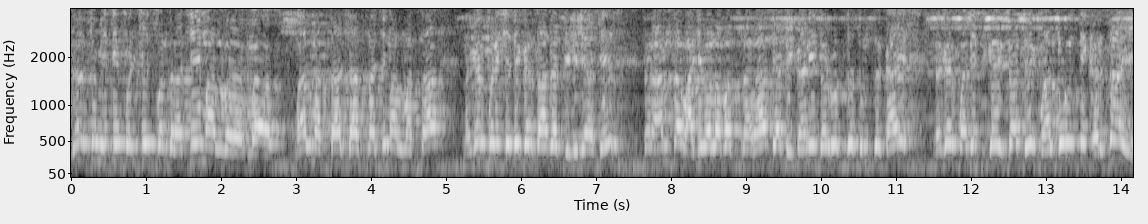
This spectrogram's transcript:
जर तुम्ही ती पंचवीस पंधराची माल म- मालमत्ता शासनाची मालमत्ता नगर परिषदेकडे ताब्यात दिलेली असेल तर आमचा भाजीवाला बसणारा त्या ठिकाणी दररोजचं तुमचं काय? नगरपालिकेचा देखभाल दुरुस्ती खर्च आहे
